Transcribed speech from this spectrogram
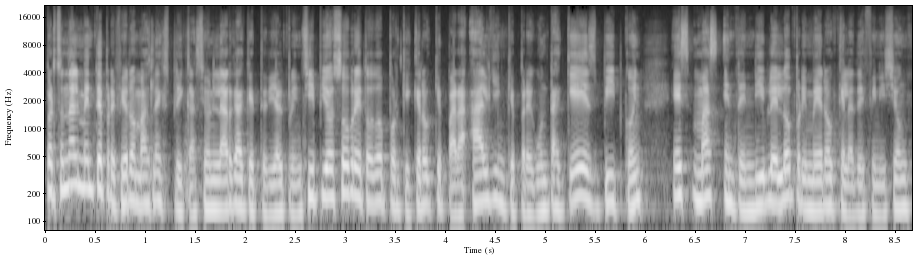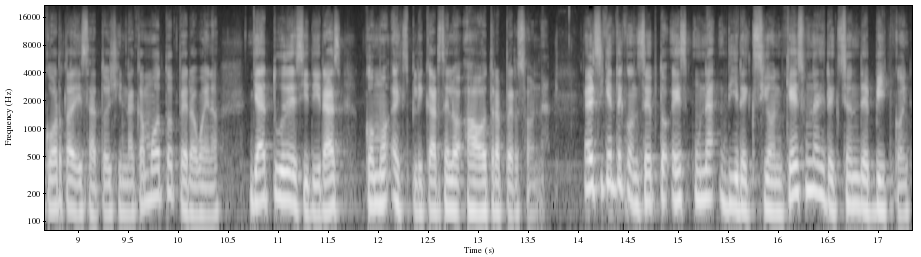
Personalmente prefiero más la explicación larga que te di al principio, sobre todo porque creo que para alguien que pregunta qué es Bitcoin es más entendible lo primero que la definición corta de Satoshi Nakamoto, pero bueno, ya tú decidirás cómo explicárselo a otra persona. El siguiente concepto es una dirección. ¿Qué es una dirección de Bitcoin?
